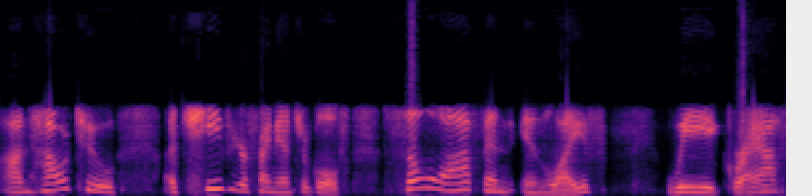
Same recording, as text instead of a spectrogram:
on how to achieve your financial goals. So often in life, we grasp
